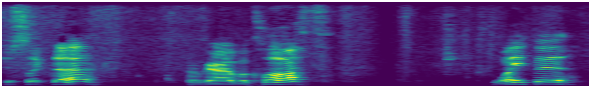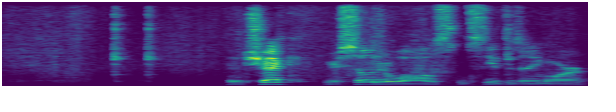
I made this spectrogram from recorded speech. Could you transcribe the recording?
just like that. I'll grab a cloth, wipe it, and check your cylinder walls and see if there's any more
